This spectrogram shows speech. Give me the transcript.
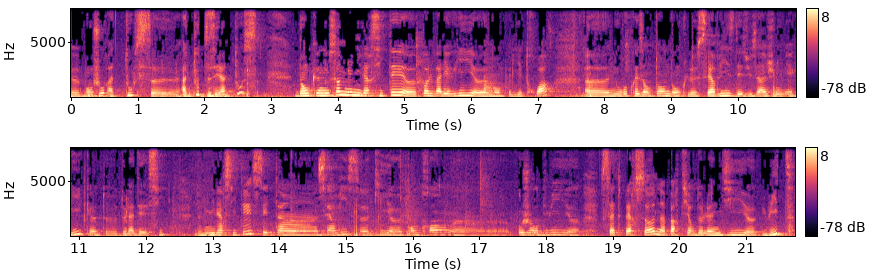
Euh, bonjour à tous, euh, à toutes et à tous. Donc, nous sommes l'université euh, Paul Valéry Montpellier 3. nous représentons donc le service des usages numériques de, de la DSI de l'université. C'est un service qui comprend aujourd'hui 7 personnes à partir de lundi 8.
